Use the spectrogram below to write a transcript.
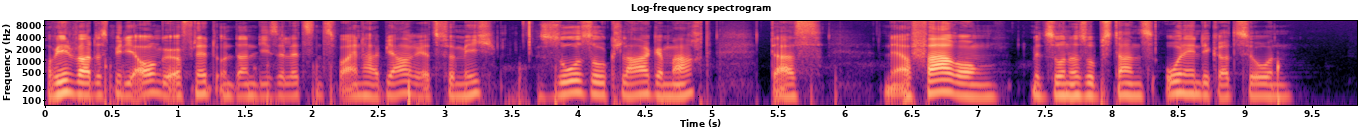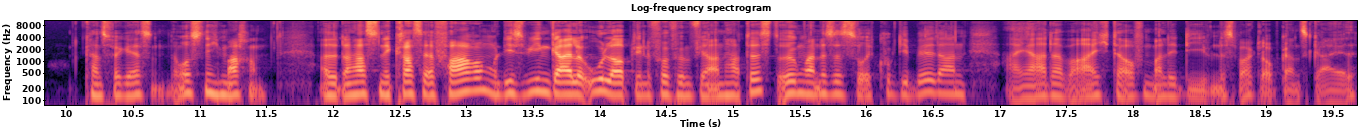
Auf jeden Fall hat es mir die Augen geöffnet und dann diese letzten zweieinhalb Jahre jetzt für mich so, so klar gemacht, dass eine Erfahrung mit so einer Substanz ohne Integration kannst vergessen. Da musst du nicht machen. Also dann hast du eine krasse Erfahrung und die ist wie ein geiler Urlaub, den du vor fünf Jahren hattest. Irgendwann ist es so, ich gucke die Bilder an, ah ja, da war ich da auf den Malediven, das war, glaube ich, ganz geil.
